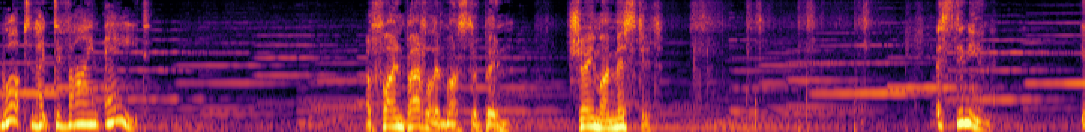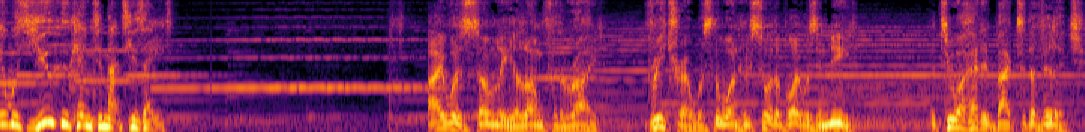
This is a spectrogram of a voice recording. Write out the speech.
What, like divine aid? A fine battle it must have been. Shame I missed it. Estinian, it was you who came to Matsya's aid. I was only along for the ride. Vrtra was the one who saw the boy was in need. The two are headed back to the village.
